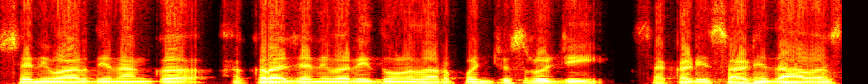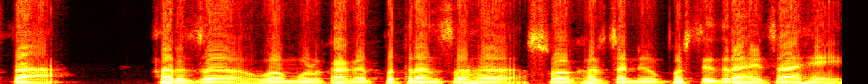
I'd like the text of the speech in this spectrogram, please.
शनिवार दिनांक अकरा जानेवारी दोन हजार पंचवीस रोजी सकाळी साडेदहा वाजता अर्ज व मूळ कागदपत्रांसह स्वखर्चाने उपस्थित राहायचं आहे.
